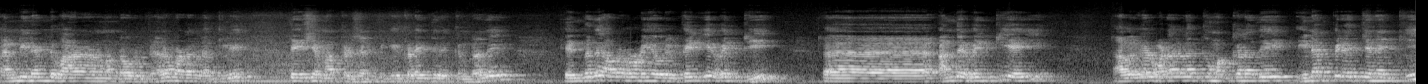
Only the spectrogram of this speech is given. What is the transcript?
பன்னிரண்டு பாராளுமன்ற உறுப்பினர்கள் வடகிழக்கிலே தேசிய மக்கள் சக்திக்கு கிடைத்திருக்கின்றது. என்பது அவர்களுடைய ஒரு பெரிய வெற்றி. அந்த வெற்றியை அவர்கள் வடகிழக்கு மக்களது இனப்பிரச்சினைக்கு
